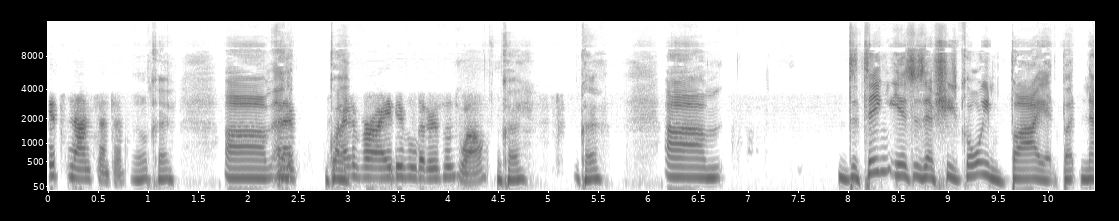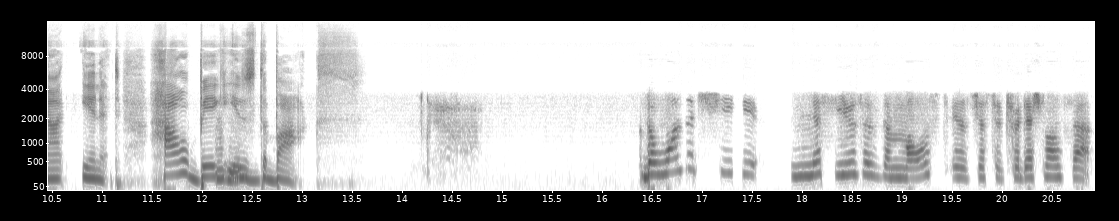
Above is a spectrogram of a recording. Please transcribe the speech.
It's non-scented. Okay. Um And and- I've go tried ahead. a variety of litters as well. Okay. Okay. Um the thing is is if she's going by it but not in it, how big Mm-hmm. is the box? The one that she misuses the most is just a traditional si-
